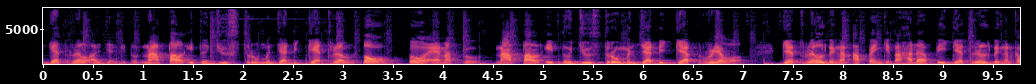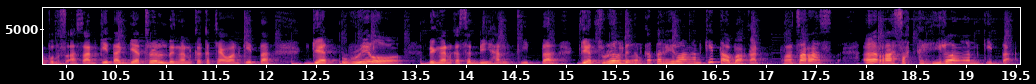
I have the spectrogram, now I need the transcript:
get real aja gitu. Natal itu justru menjadi get real. Tuh tuh enak tuh. Natal itu justru menjadi get real get real dengan apa yang kita hadapi, get real dengan keputusasaan kita, get real dengan kekecewaan kita, get real dengan kesedihan kita, get real dengan keterhilangan kita bahkan. Rasa rasa, uh, rasa kehilangan kita,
